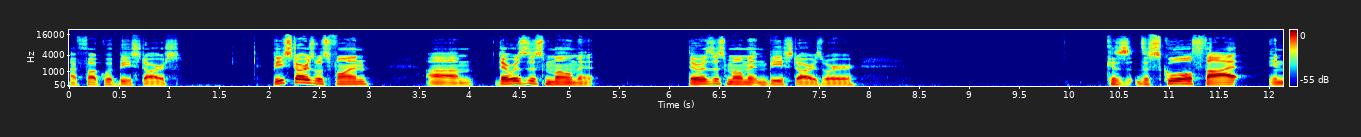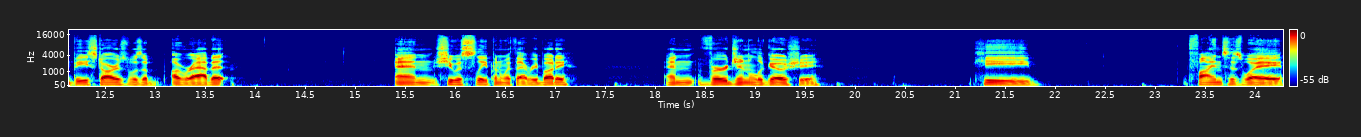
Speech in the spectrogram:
I fuck with Beastars. B Stars was fun. Um, there was this moment. There was this moment in Beastars where because the school thought in Beastars was a, a rabbit and she was sleeping with everybody and virgin Legoshi he finds his way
